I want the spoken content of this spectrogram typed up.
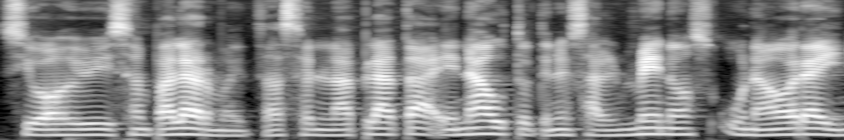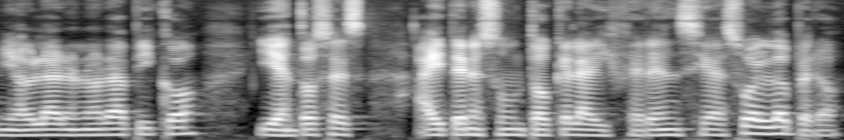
si vos vivís en Palermo y estás en La Plata, en auto tenés al menos una hora y ni hablar en hora pico, y entonces ahí tenés un toque la diferencia de sueldo, pero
